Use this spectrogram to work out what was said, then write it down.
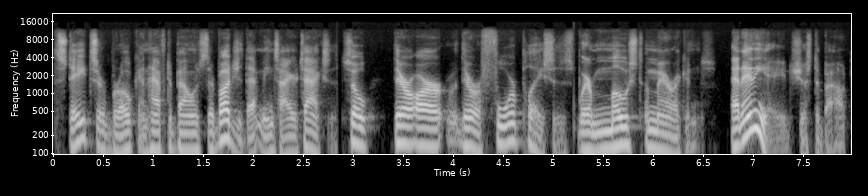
states are broke and have to balance their budget. That means higher taxes. So there are there are four places where most Americans at any age just about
